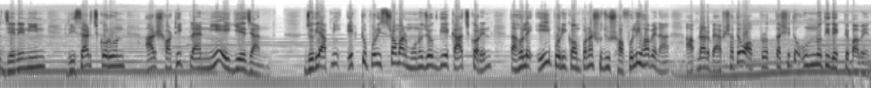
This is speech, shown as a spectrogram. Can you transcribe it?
জেনে নিন রিসার্চ করুন, আর সঠিক প্ল্যান নিয়ে এগিয়ে যান। যদি আপনি একটু পরিশ্রম আর মনোযোগ দিয়ে কাজ করেন, তাহলে এই পরিকল্পনা শুধু সফলই হবে না, আপনার ব্যবসাতেও অপ্রত্যাশিত উন্নতি দেখতে পাবেন।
